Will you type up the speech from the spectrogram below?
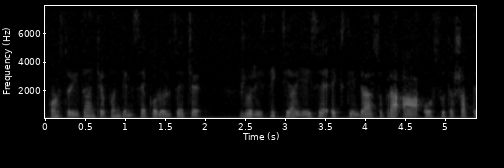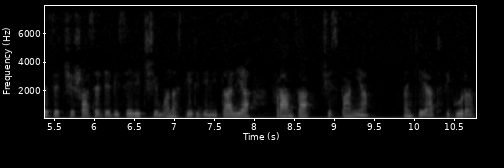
construită începând din secolul X. Jurisdicția ei se extindea asupra a 176 de biserici și mănăstiri din Italia, Franța și Spania. Încheiat figură.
